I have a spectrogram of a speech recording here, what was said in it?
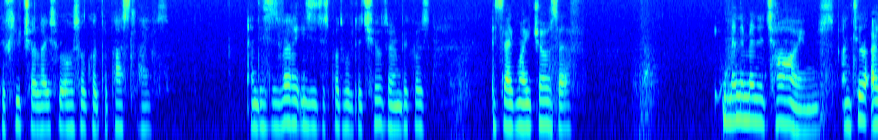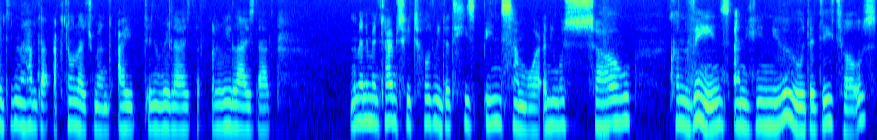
the future lives, we also got the past lives. And this is very easy to spot with the children because it's like my Joseph. Many, many times, until I didn't have that acknowledgement, I didn't realize that, realize that. Many, many times he told me that he's been somewhere and he was so convinced and he knew the details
